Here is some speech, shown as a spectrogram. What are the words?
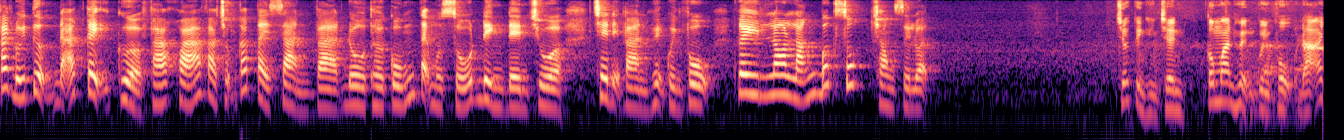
các đối tượng đã cậy cửa phá khóa và trộm cắp tài sản và đồ thờ cúng tại một số đình đền chùa trên địa bàn huyện Quỳnh Phụ, gây lo lắng bức xúc trong dư luận. Trước tình hình trên, Công an huyện Quỳnh Phụ đã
